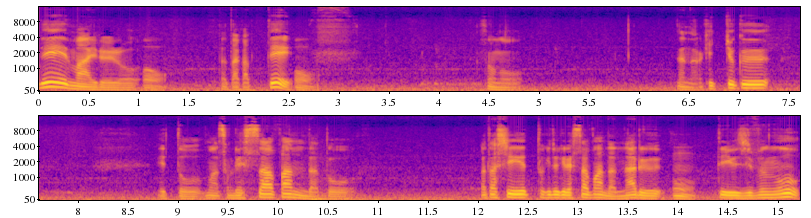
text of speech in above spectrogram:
でまあいろいろ戦ってそのなんだろう結局えっとまあそのレッサーパンダと私時々レッサーパンダになるうんっていう自分を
